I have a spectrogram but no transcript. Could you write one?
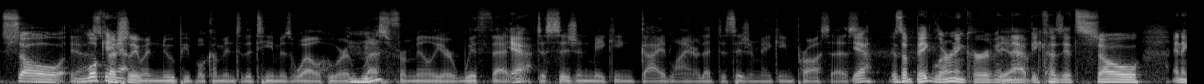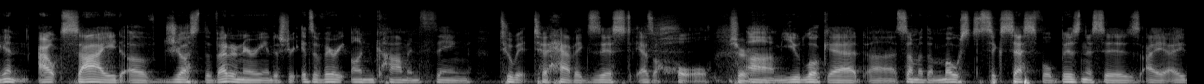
So Yeah, looking at- especially when new people come into the team as well who are less familiar with that Yeah. decision making guideline or that decision making process. Yeah, there's a big learning curve in Yeah. that because it's so, and again, outside of just the veterinary industry, it's a very uncommon thing to it to have exist as a whole. Sure. Um, you look at uh, some of the most successful businesses. I, I,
